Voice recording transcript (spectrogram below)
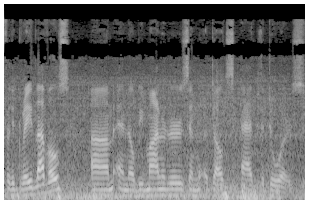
for the grade levels um, and there'll be monitors and adults at the doors.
